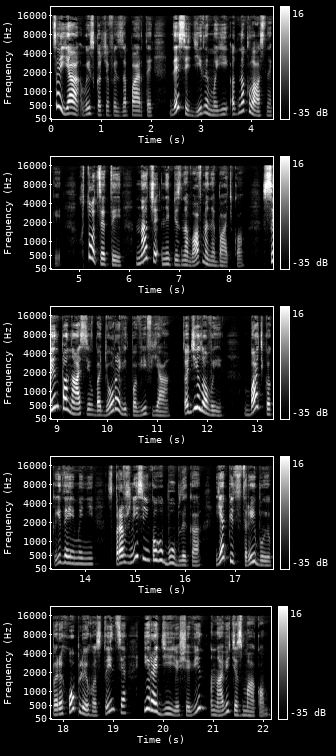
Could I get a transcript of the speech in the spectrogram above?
Це я вискочив із за парти, де сиділи мої однокласники. Хто це ти? Наче не пізнавав мене батько. Син Панасів, бадьоро відповів я. Тоді лови. Батько кидає мені справжнісінького бублика. Я підстрибую, перехоплюю гостинця і радію, що він навіть із маком.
